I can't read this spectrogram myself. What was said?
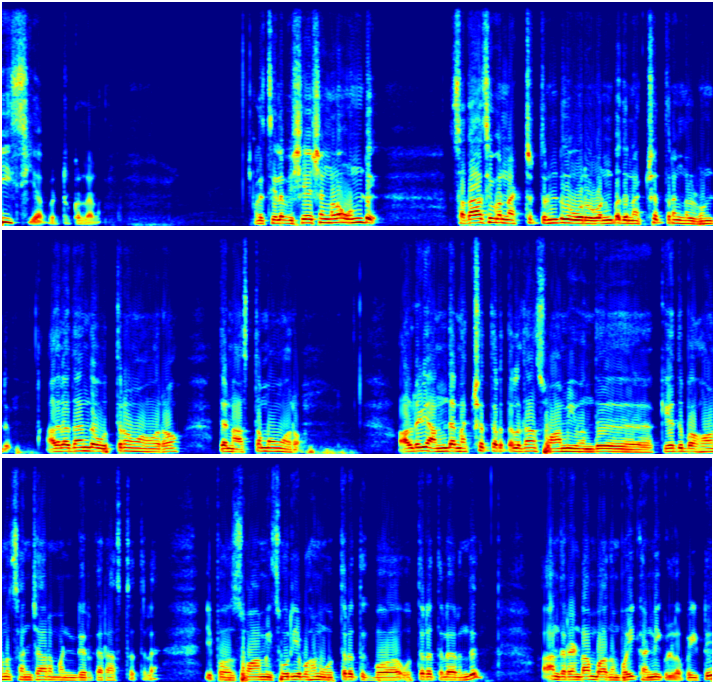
ஈஸியாக பெற்றுக்கொள்ளலாம். அதில் சில விசேஷங்களும் உண்டு. சதாசிவ நட்சத்திரண்டு ஒரு ஒன்பது நட்சத்திரங்கள் உண்டு. அதில் தான் இந்த உத்திரமும் வரும் தென் அஸ்தமும் வரும். ஆல்ரெடி அந்த நட்சத்திரத்தில் தான் சுவாமி வந்து கேது பகவானும் சஞ்சாரம் பண்ணிட்டு இருக்கிற அஸ்தத்தில் இப்போ சுவாமி சூரிய பகவான் உத்தரத்துக்கு போ உத்தரத்துலேருந்து அந்த ரெண்டாம் பாதம் போய் கன்னிக்குள்ளே போயிட்டு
